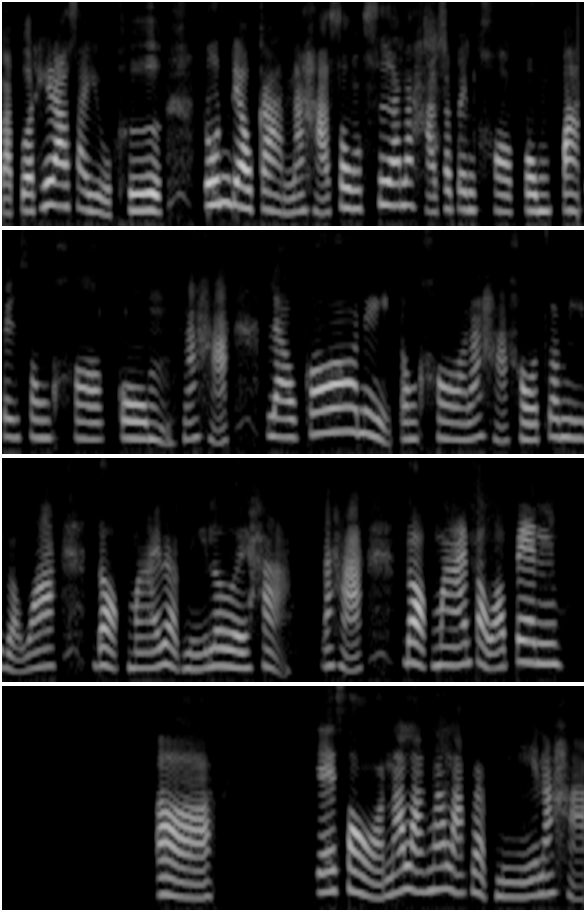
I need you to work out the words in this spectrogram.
กับตัวที่ดาใส่อยู่คือ รุ่นเดียวกันนะคะ ทรงเสื้อนะคะ จะเป็นคอกลมปะเป็นทรงคอกลมนะคะ แล้วก็นี่ตรงคอนะคะ เขาจะมีแบบว่าดอกไม้แบบนี้เลยค่ะนะคะ ดอกไม้แบบว่าเป็นอ่า เกสรน่ารักๆแบบนี้นะคะ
